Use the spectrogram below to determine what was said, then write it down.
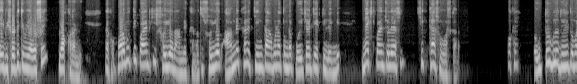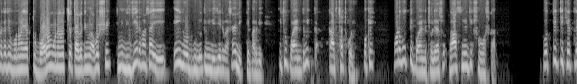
এই বিষয়টি তুমি অবশ্যই লক্ষ্য রাখবে। দেখো, পরবর্তী পয়েন্ট কি সৈয়দ আহমেদ খান, অর্থাৎ সৈয়দ আহমেদ খানের চিন্তা ভাবনা, তোমরা পরিচয়টি একটি লিখবে নেক্সট পয়েন্ট চলে আসি, শিক্ষা সংস্কার। ওকে উত্তরগুলো যদি তোমার কাছে মনে হয় একটু বড় মনে হচ্ছে, তাহলে তুমি অবশ্যই তুমি নিজের ভাষায় এই এই নোটগুলো তুমি নিজের ভাষায় লিখতে পারবে। কিছু পয়েন্ট তুমি কাটছাট করে ওকে পরবর্তী পয়েন্টে চলে আসো, রাজনৈতিক সংস্কার। প্রত্যেকটি ক্ষেত্রে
